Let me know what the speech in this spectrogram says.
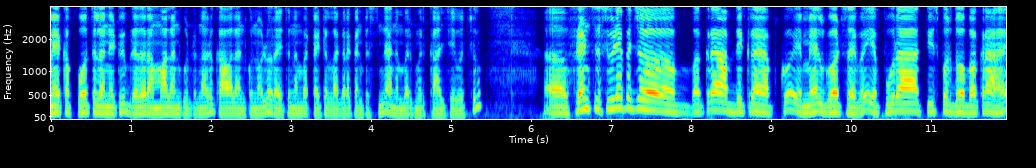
మేకప్ పోతులు అనేటివి బ్రదర్ అమ్మాలనుకుంటున్నారు కావాలనుకున్న వాళ్ళు రైతు నెంబర్ టైటిల్ దగ్గర కనిపిస్తుంది ఆ నెంబర్కి మీరు కాల్ చేయవచ్చు फ्रेंड्स इस वीडियो पे जो बकरा आप दिख रहा है आपको ये मेल गोट्स है भाई ये पूरा तीस पर दो बकरा है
